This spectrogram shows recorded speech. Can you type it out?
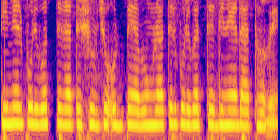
দিনের পরিবর্তে রাতে সূর্য উঠবে এবং রাতের পরিবর্তে দিনে রাত হবে।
